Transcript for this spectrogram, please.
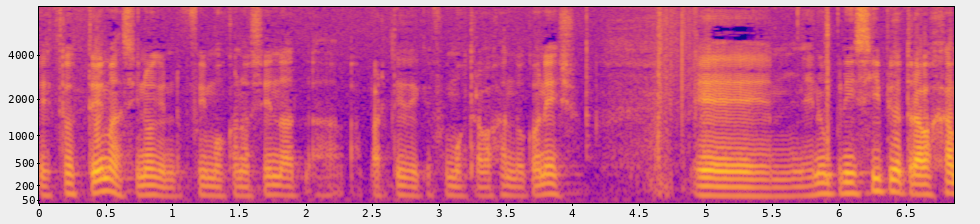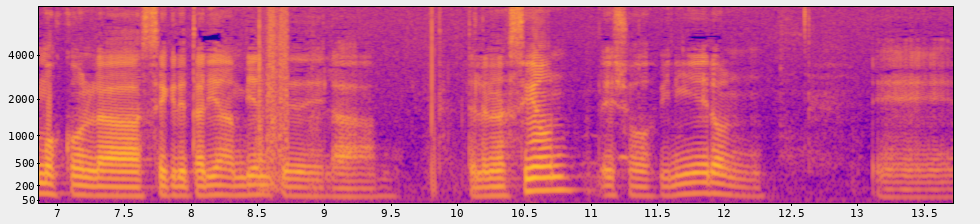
estos temas, sino que nos fuimos conociendo a, partir de que fuimos trabajando con ellos. Eh, en un principio trabajamos con la Secretaría de Ambiente de la, de la Nación. Ellos vinieron eh,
